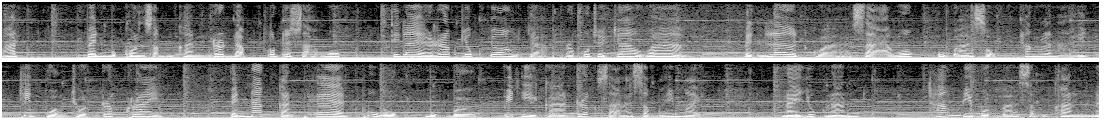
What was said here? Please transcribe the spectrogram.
พัฒน์เป็นบุคคลสำคัญระดับพุทธสาวกที่ได้รับยกย่องจากพระพุทธเจ้าว่า เป็นเลิศกว่าสาวกอุบาสกทั้งหลาย ที่ปวงชนรักใคร่ เป็นนักการแพทย์ผู้บุกบุกเบิกวิธีการรักษาสมัยใหม่ ในยุคนั้น ทั้งมีบทบาทสำคัญใน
